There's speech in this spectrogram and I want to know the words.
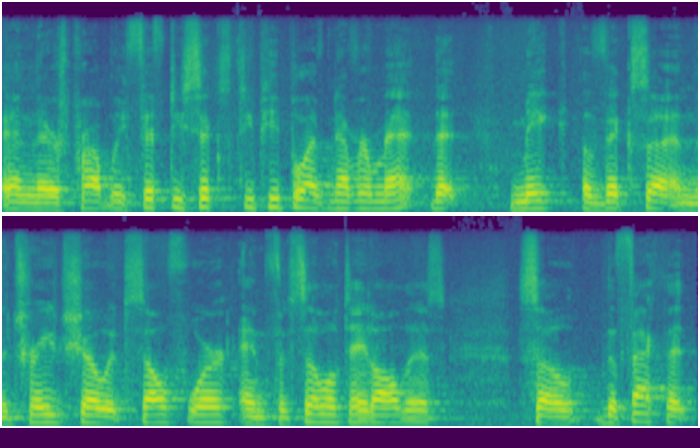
and there's probably 50, 60 people I've never met that make Avixa and the trade show itself work and facilitate all this. So the fact that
